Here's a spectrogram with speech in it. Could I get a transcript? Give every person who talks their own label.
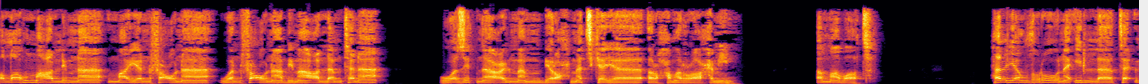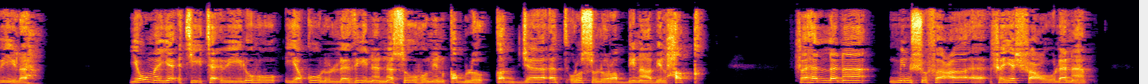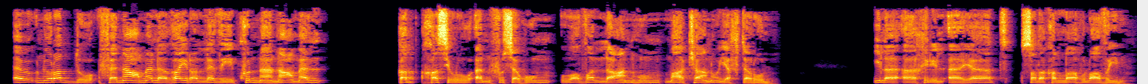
Speaker 1: اللهم علمنا ما ينفعنا وانفعنا بما علمتنا وزدنا علما برحمتك يا أرحم الراحمين. أما بعد هل ينظرون إلا تأويله؟ يوم يأتي تأويله يقول الذين نسوه من قبل قد جاءت رسل ربنا بالحق فهل لنا من شفعاء فيشفعوا لنا؟ أو نرد فنعمل غير الذي كنا نعمل قد خسروا أنفسهم وضل عنهم ما كانوا يفترون إلى آخر الآيات صدق الله العظيم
